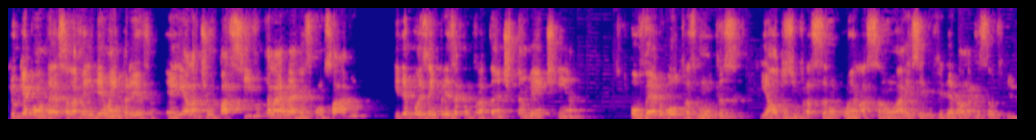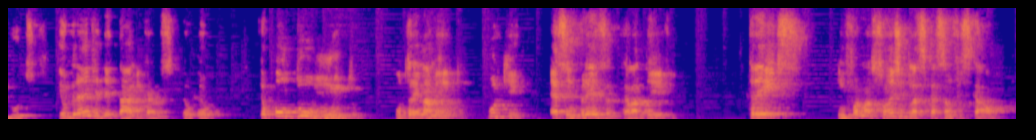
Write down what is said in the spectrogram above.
que o que acontece? Ela vendeu a empresa, e ela tinha um passivo que ela era responsável, e depois a empresa contratante também tinha, houveram outras multas e autos de infração com relação à Receita Federal na questão de tributos. E o grande detalhe, Carlos, eu, eu eu pontuo muito o treinamento. Por quê? Essa empresa, ela teve três informações de classificação fiscal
